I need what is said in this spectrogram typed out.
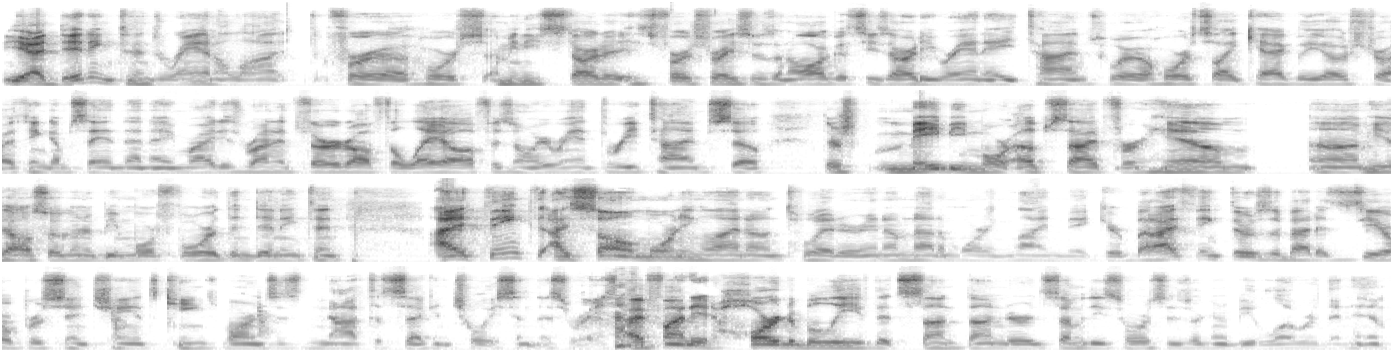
Yeah, Dennington's ran a lot for a horse. I mean, he started his first race was in August. He's already ran eight times. Where a horse like Cagliostro, I think I'm saying that name right, is running third off the layoff. Has only ran three times, so there's maybe more upside for him. Um, he's also going to be more forward than Dennington. I think I saw a morning line on Twitter, and I'm not a morning line maker, but I think there's about a zero percent chance Kingsbarns is not the second choice in this race. I find it hard to believe that Sun Thunder and some of these horses are going to be lower than him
